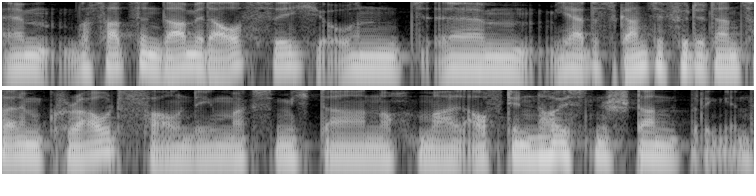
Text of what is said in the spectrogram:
Ähm, was hat's denn damit auf sich? Und ähm, ja, das Ganze führte dann zu einem Crowdfunding. Magst du mich da nochmal auf den neuesten Stand bringen?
